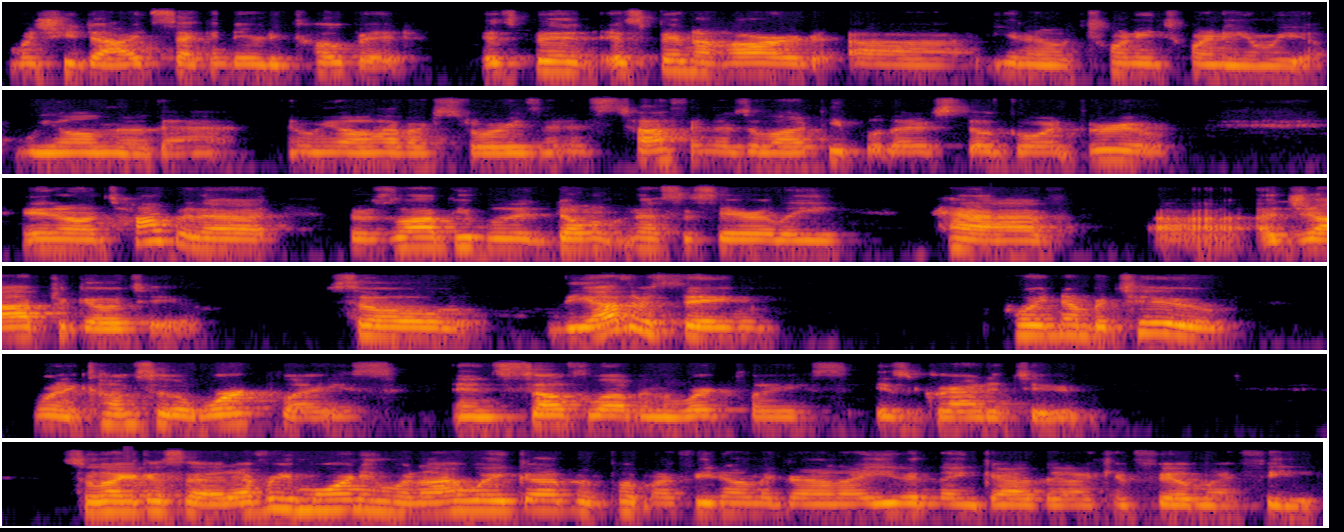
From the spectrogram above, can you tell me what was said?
when she died secondary to COVID. It's been it's been a hard uh, you know 2020 and we we all know that and we all have our stories and it's tough and there's a lot of people that are still going through. And on top of that, there's a lot of people that don't necessarily have uh, a job to go to. So the other thing, point number two, when it comes to the workplace and self-love in the workplace is gratitude. So, like I said, every morning when I wake up and put my feet on the ground, I even thank God that I can feel my feet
